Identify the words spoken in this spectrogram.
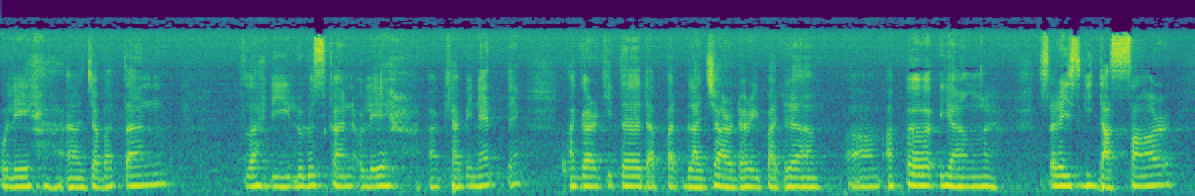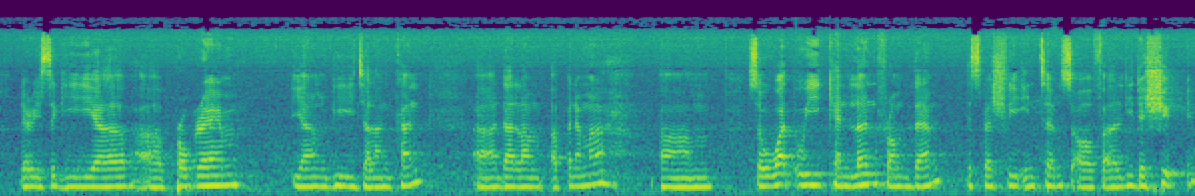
oleh uh, jabatan telah diluluskan oleh uh, kabinet eh, agar kita dapat belajar daripada um, apa yang dari segi dasar dari segi uh, uh, program yang dijalankan uh, dalam apa nama um, so what we can learn from them especially in terms of uh, leadership eh,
